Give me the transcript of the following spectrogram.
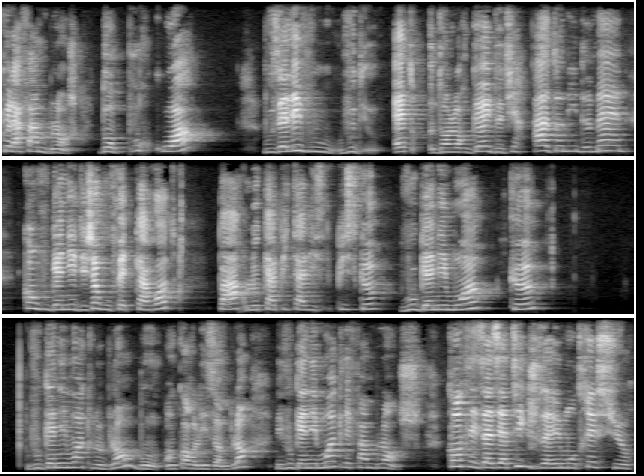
que la femme blanche. Donc pourquoi vous allez vous, être dans l'orgueil de dire ah Donny de même quand vous gagnez déjà vous faites carotte par le capitalisme puisque vous gagnez moins que vous gagnez moins que le blanc, bon, encore les hommes blancs, mais vous gagnez moins que les femmes blanches. Quand les Asiatiques, je vous avais montré sur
